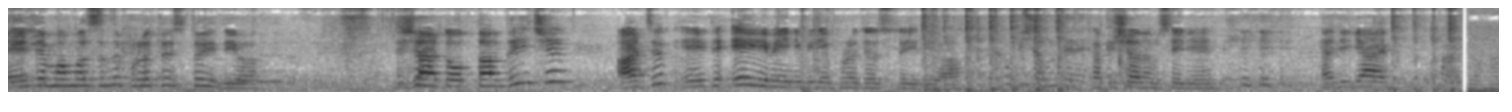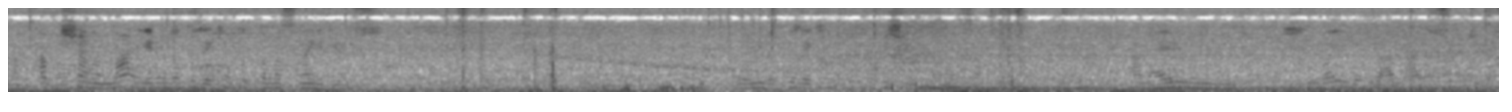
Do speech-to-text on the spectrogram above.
Evde mamasını protesto ediyor. Dışarıda otlandığı için artık evde ev yemeğini bile protesto ediyor. Kapışalım seni. Kapışanım seni. Hadi gel. Kapışanımla 29 Ekim kutlamasına gidiyoruz. 29 Ekim kapış kutlaması. Ama ev bayılır zaten. Süt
